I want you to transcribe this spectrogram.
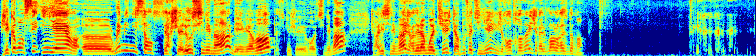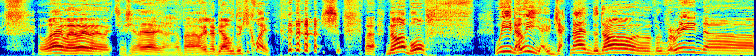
J'ai commencé hier euh, Réminiscence. C'est-à-dire, je suis allé au cinéma, bien évidemment, parce que je suis allé voir au cinéma. J'ai regardé le cinéma, j'ai regardé la moitié, j'étais un peu fatigué. Je rentrerai, j'irai le voir le reste demain. Ouais, ouais, ouais, ouais, ouais. il y en a bien un ou deux qui croient. voilà. Non, bon. Oui, bah oui, il y a eu Jackman dedans, euh, Wolverine, euh,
